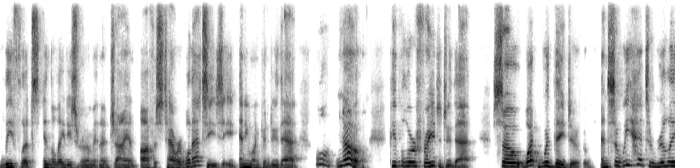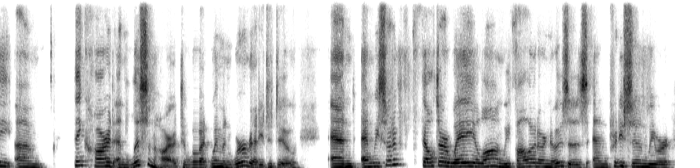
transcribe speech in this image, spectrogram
leaflets in the ladies' room in a giant office tower, well, that's easy. Anyone can do that. Well, no, people were afraid to do that. So, what would they do? And so we had to really um, think hard and listen hard to what women were ready to do. And, and we sort of felt our way along. We followed our noses, and pretty soon we were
